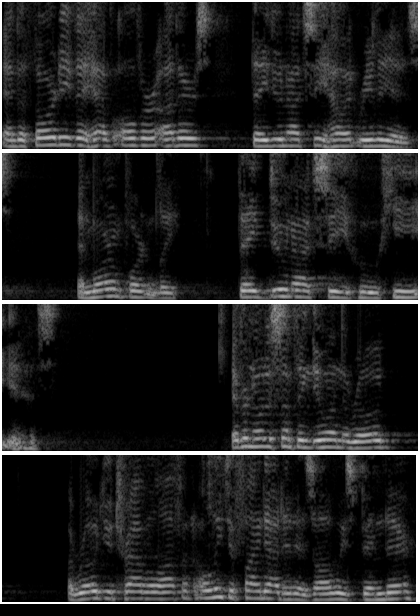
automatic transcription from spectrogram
and authority they have over others, they do not see how it really is. And more importantly, they do not see who He is. Ever notice something new on the road? A road you travel often, only to find out it has always been there?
